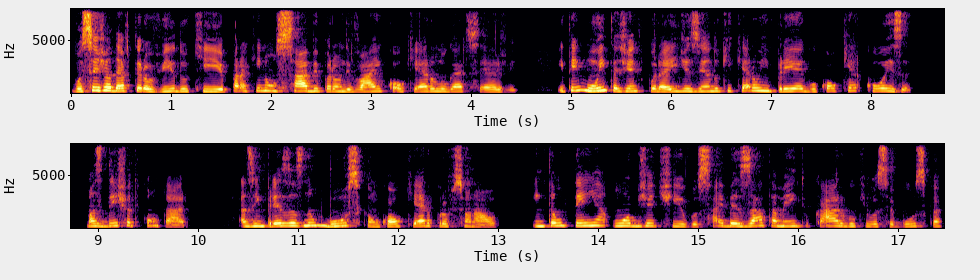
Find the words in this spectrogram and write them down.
Você já deve ter ouvido que, para quem não sabe para onde vai, qualquer lugar serve. E tem muita gente por aí dizendo que quer um emprego, qualquer coisa. Mas deixa eu te contar: as empresas não buscam qualquer profissional. Então tenha um objetivo, saiba exatamente o cargo que você busca,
